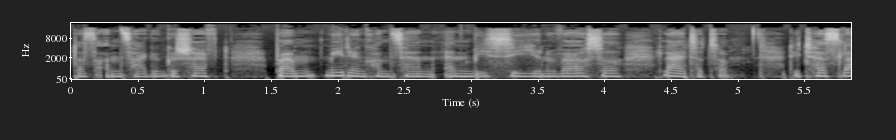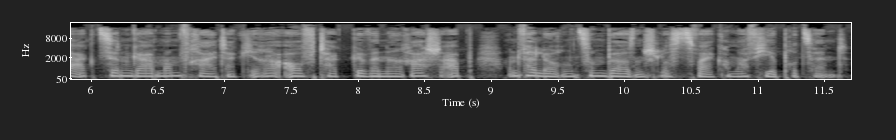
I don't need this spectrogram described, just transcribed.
das Anzeigegeschäft beim Medienkonzern NBC Universal leitete. Die Tesla-Aktien gaben am Freitag ihre Auftaktgewinne rasch ab und verloren zum Börsenschluss 2,4 Prozent.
